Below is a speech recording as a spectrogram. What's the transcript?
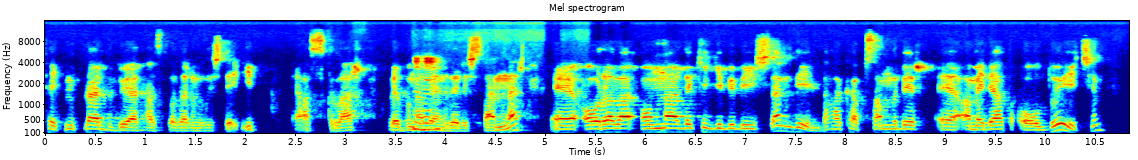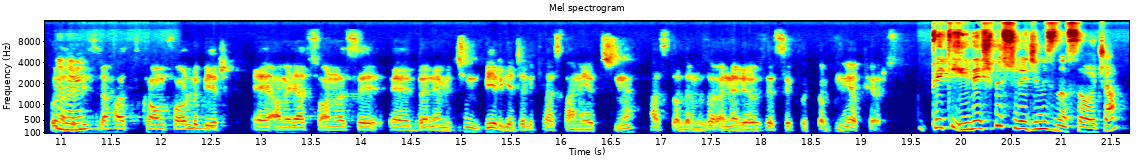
teknikler de duyar hastalarımız işte ip askılar ve buna Hı-hı. benzer işlemler. E, orala, onlardaki gibi bir işlem değil. Daha kapsamlı bir e, ameliyat olduğu için burada Hı-hı. biz rahat, konforlu bir e, ameliyat sonrası e, dönem için bir gecelik hastane yatışını hastalarımıza öneriyoruz ve sıklıkla bunu yapıyoruz. Peki iyileşme sürecimiz nasıl hocam?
